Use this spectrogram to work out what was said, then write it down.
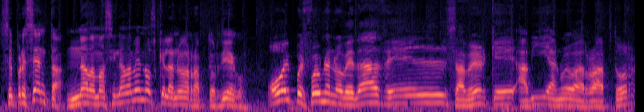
se presenta nada más y nada menos que la nueva Raptor, Diego. Hoy pues fue una novedad el saber que había nueva Raptor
